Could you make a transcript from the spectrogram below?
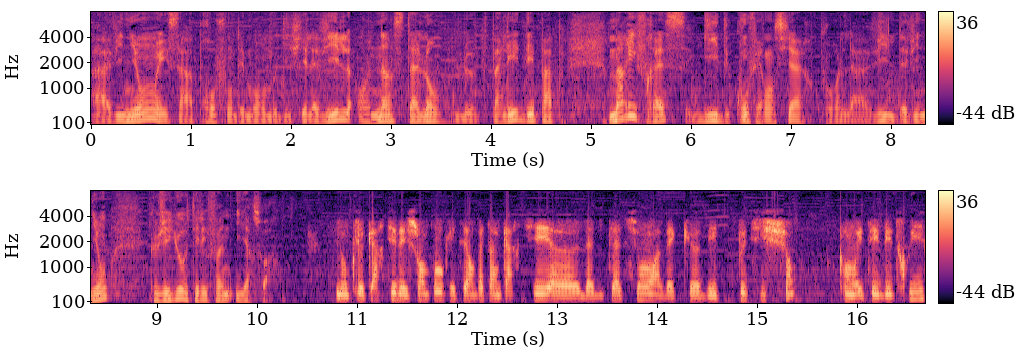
à Avignon et ça a profondément modifié la ville en installant le palais des papes. Marie Fraisse, guide conférencière pour la ville d'Avignon, que j'ai eu au téléphone hier soir. Donc le quartier des Champeaux, qui était en fait un quartier euh, d'habitation avec des petits champs qui ont été détruits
